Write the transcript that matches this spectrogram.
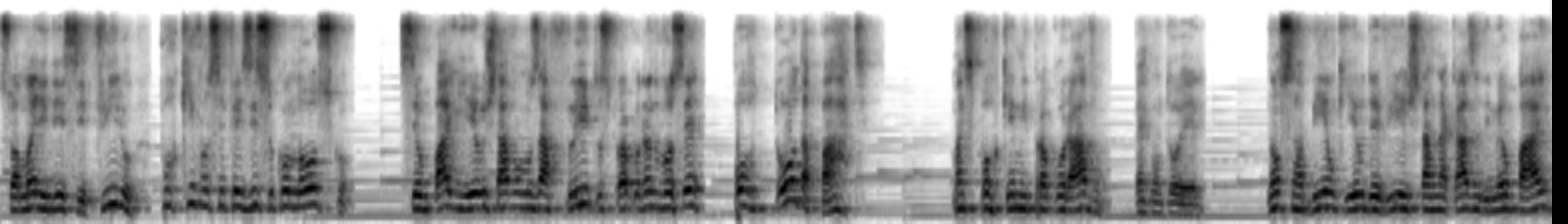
Sua mãe lhe disse: Filho, por que você fez isso conosco? Seu pai e eu estávamos aflitos procurando você por toda parte. Mas por que me procuravam? perguntou ele. Não sabiam que eu devia estar na casa de meu pai?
